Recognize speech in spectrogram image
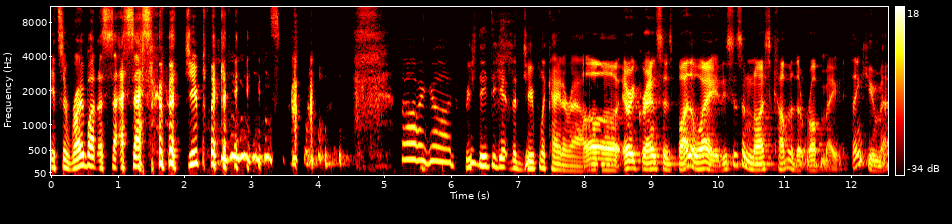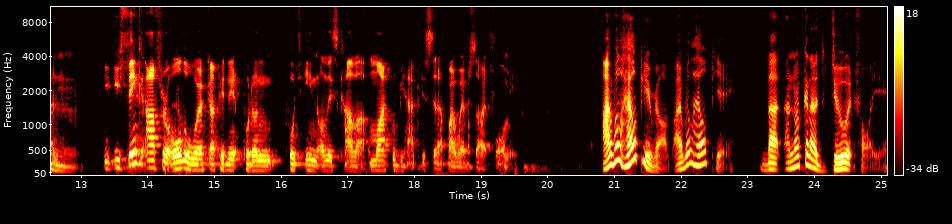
It's a robot assa- assassin that duplicates. oh my god. We need to get the duplicator out. Uh, Eric Grant says, by the way, this is a nice cover that Rob made. Thank you, man. Hmm. You, you think after all the work I put in, on put in on this cover, Mike would be happy to set up my website for me. I will help you, Rob. I will help you. But I'm not going to do it for you.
